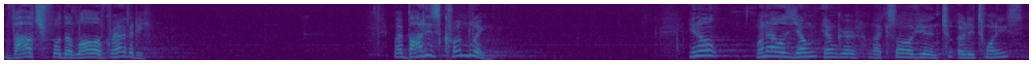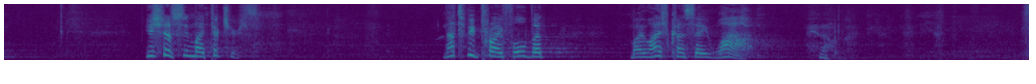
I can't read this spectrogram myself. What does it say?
vouch for the law of gravity. My body's crumbling. You know, when I was young, younger, like some of you in early 20s, you should have seen my pictures. Not to be prideful, but my wife can say, wow, you know,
